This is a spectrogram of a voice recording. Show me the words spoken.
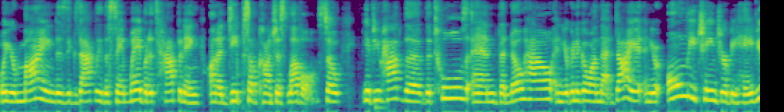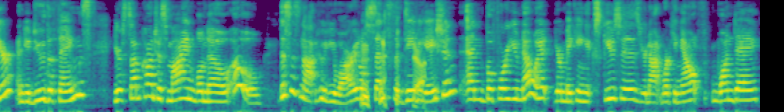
Well, your mind is exactly the same way, but it's happening on a deep subconscious level. So if you have the the tools and the know-how and you're going to go on that diet and you only change your behavior and you do the things your subconscious mind will know oh this is not who you are. It'll sense the deviation. yeah. And before you know it, you're making excuses. You're not working out one day.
